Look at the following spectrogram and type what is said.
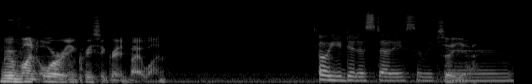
remove one or increase a grade by one. Oh, you did a study, so we can So, yeah. remove.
